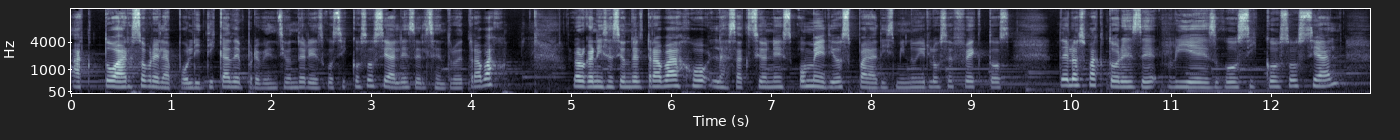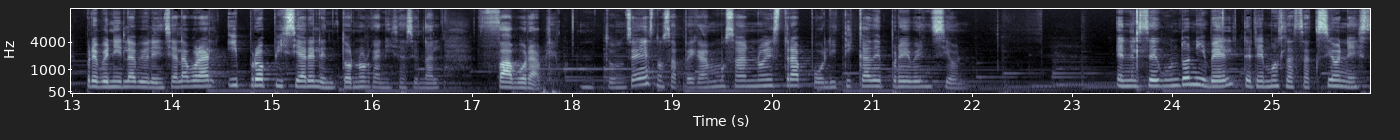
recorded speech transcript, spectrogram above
actuar sobre la política de prevención de riesgos psicosociales del centro de trabajo, la organización del trabajo, las acciones o medios para disminuir los efectos de los factores de riesgo psicosocial, prevenir la violencia laboral y propiciar el entorno organizacional favorable. Entonces nos apegamos a nuestra política de prevención. En el segundo nivel tenemos las acciones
